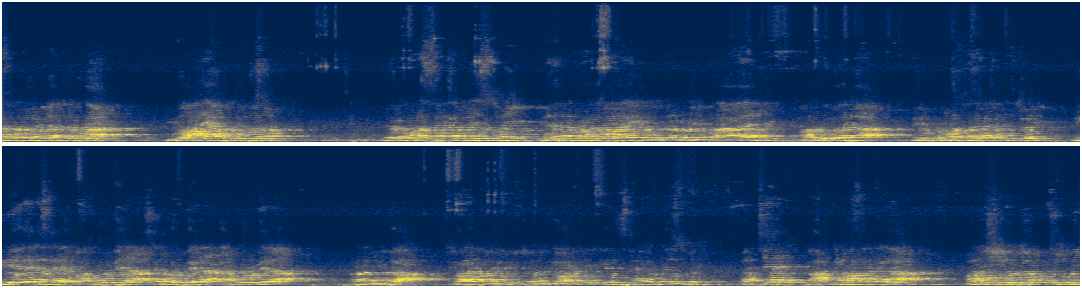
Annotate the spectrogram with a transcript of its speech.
సమయంలో కూడా ఇప్పుడు ఆయా అభివృద్ధి కోసం మీరు మనస్సంకల్పం చేసుకుని నిరంతరం ప్రవర్తనాలనే రోజులలో మన ఆలయాన్ని మీరు ఇప్పుడు మనస్సంకల్పం కూర్చొని మీరు ఏదైనా సరే వస్తువుల మీద సెలవుల మీద డబ్బుల మీద మన ఇంకా శివాలయం నిర్మించడం ఉంది కాబట్టి ఇక్కడ సంకల్పం చేసుకుని వచ్చే కార్తీక మాసం కల్లా మన శివుని యొక్క శివుని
